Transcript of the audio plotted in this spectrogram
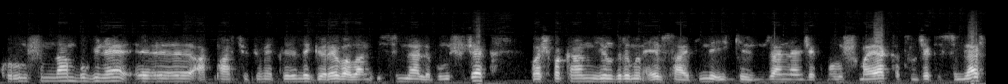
kuruluşundan bugüne e, AK Parti hükümetlerinde görev alan isimlerle buluşacak. Başbakan Yıldırım'ın ev sahipliğinde ilk kez düzenlenecek buluşmaya katılacak isimler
